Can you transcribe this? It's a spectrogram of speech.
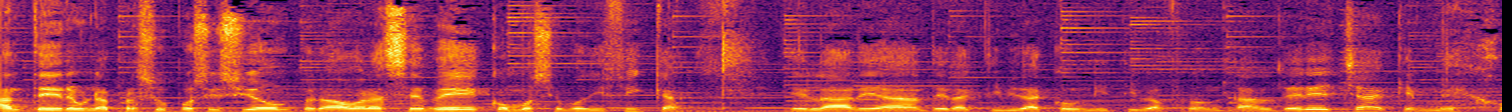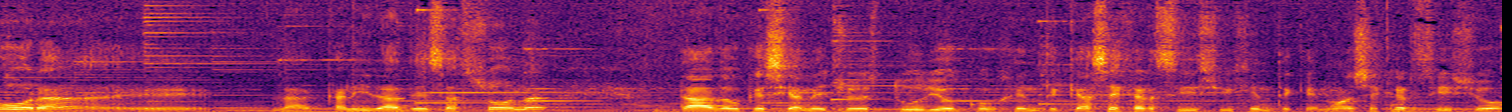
antes era una presuposición, pero ahora se ve cómo se modifica el área de la actividad cognitiva frontal derecha, que mejora eh, la calidad de esa zona, dado que se han hecho estudios con gente que hace ejercicio y gente que no hace ejercicio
